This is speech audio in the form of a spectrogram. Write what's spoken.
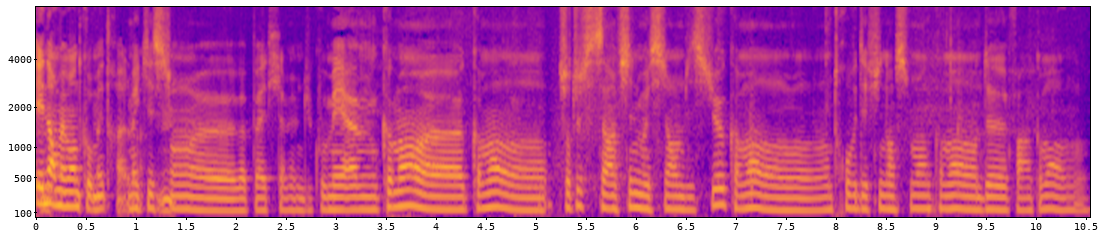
énormément de courts-métrages. Ma question euh, va pas être la même du coup, mais euh, comment, euh, comment on... surtout si c'est un film aussi ambitieux, comment on, on trouve des financements, comment on, de... enfin comment on...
